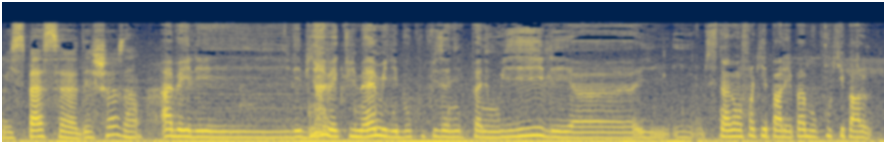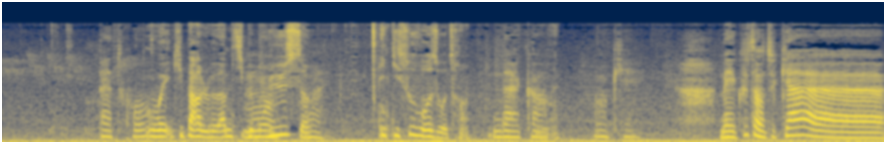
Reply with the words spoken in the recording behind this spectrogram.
où il se passe euh, des choses. hein. Ah ben il est, il est bien avec lui-même, il est beaucoup plus épanoui, il est, euh, il- il- c'est un enfant qui parlait pas beaucoup, qui parle, Pas trop. ouais, qui parle un petit peu Moins, plus ouais. et qui s'ouvre aux autres. D'accord. Ok. Mais écoute, en tout cas, euh,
